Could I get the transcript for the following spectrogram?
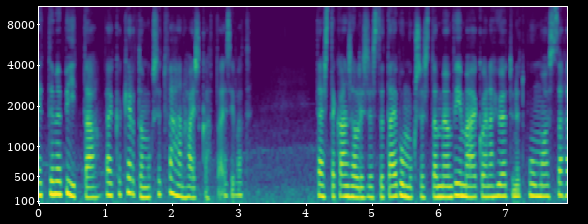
ettemme piittaa, vaikka kertomukset vähän haiskahtaisivat. Tästä kansallisesta taipumuksestamme on viime aikoina hyötynyt muun muassa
